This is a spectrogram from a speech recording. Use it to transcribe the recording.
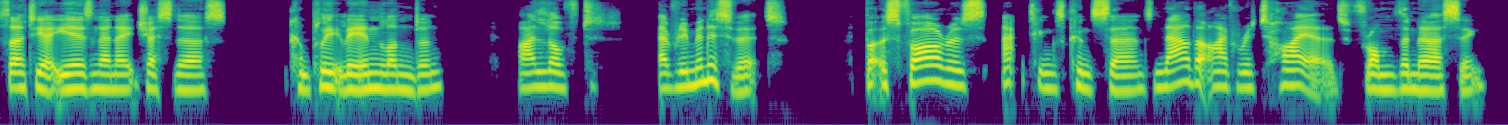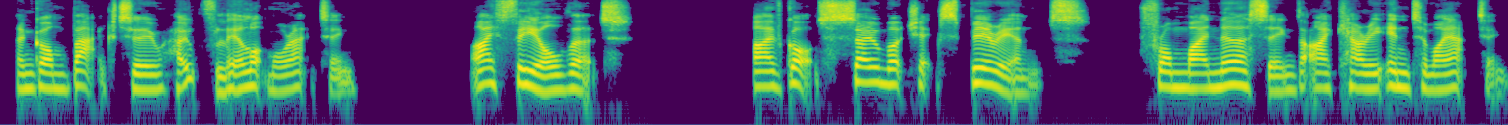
38 years an NHS nurse, completely in London. I loved every minute of it. But as far as acting's concerned, now that I've retired from the nursing and gone back to hopefully a lot more acting, I feel that I've got so much experience from my nursing that I carry into my acting.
